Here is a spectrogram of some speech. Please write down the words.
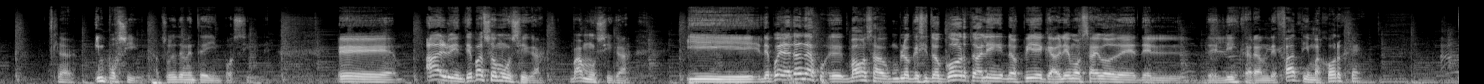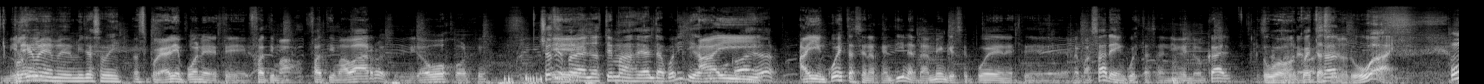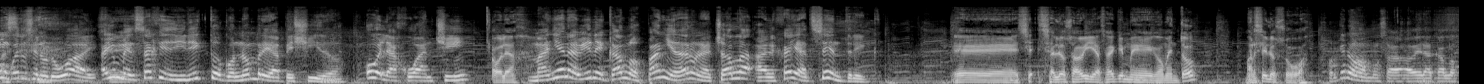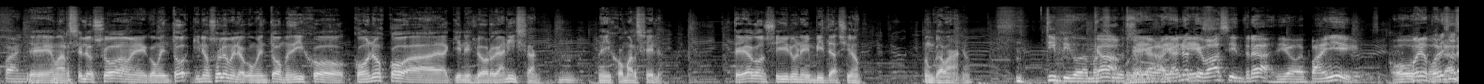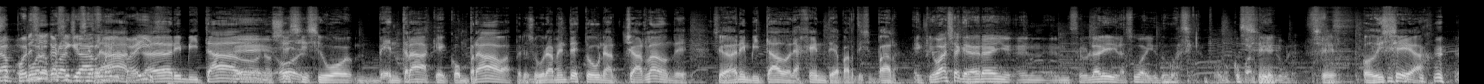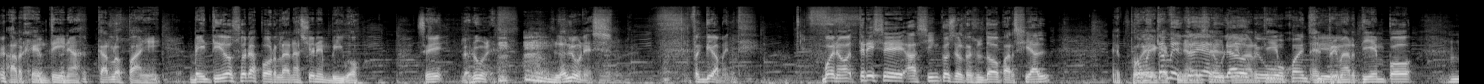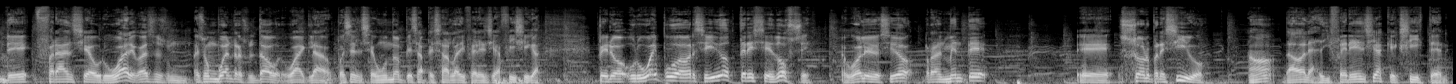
Claro. imposible, absolutamente imposible. Eh, Alvin, te paso música. Va música. Y después de la tanda eh, vamos a un bloquecito corto. Alguien nos pide que hablemos algo de- del, del Instagram de Fátima, Jorge. ¿Por qué me, me mirás a mí? No sé, porque alguien pone este, Fátima, Fátima Barro, se te miró a vos, Jorge. Yo estoy Eh, para los temas de alta política. hay, de hay encuestas en Argentina también que se pueden este, repasar, hay encuestas a nivel local. Hubo encuestas en. Uruguay. Un encuentro en Uruguay. Hay Sí. un mensaje directo con nombre y apellido. Hola, Juanchi. Hola. Mañana viene Carlos Pañi a dar una charla al Hyatt Centric. Eh, se, se lo sabía, ¿sabes quién me comentó? Marcelo Soba. ¿Por qué no vamos a, ver a Carlos Pañi? Eh, Marcelo Soba me comentó, y no solo me lo comentó, me dijo, conozco a quienes lo organizan, me dijo Marcelo. Te voy a conseguir una invitación. Nunca más, ¿no? Típico de Claro, Marcelo porque Sosa. acá no es que es- vas y entras, digo, España. Bueno, por eso- por eso casi que se Claro, país. le debe haber invitado, Eh, no sé obvio. si, si hubo entradas que comprabas, pero seguramente es toda una charla donde se va a haber invitado a la gente a participar. El que vaya, que la grabe en, en el celular y la suba a YouTube, así que podemos compartir el lunes. sí. Odisea, Argentina, Carlos Pañi. 22 horas por La Nación en vivo. Sí, los lunes. Los lunes. Efectivamente. Bueno, 13 a 5 es el resultado parcial. Después de que Comentame el try finalice el anulado primer que hubo, tiempo- Juanchi. El primer tiempo de Francia-Uruguay. Eso es un, es un buen resultado Uruguay, claro. Pues el segundo empieza a pesar la diferencia física. Pero Uruguay pudo haber seguido 13-12, lo cual hubiera sido realmente eh, sorpresivo, ¿no? Dado las diferencias que existen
